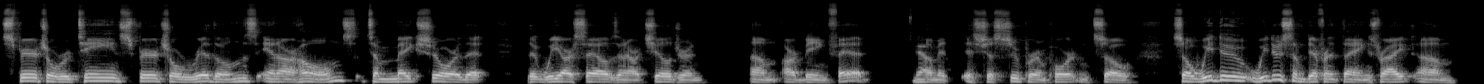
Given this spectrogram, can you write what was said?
spiritual routine, spiritual rhythms in our homes to make sure that that we ourselves and our children um, are being fed. Yeah. Um, it, it's just super important. So, so we do we do some different things, right? Um,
